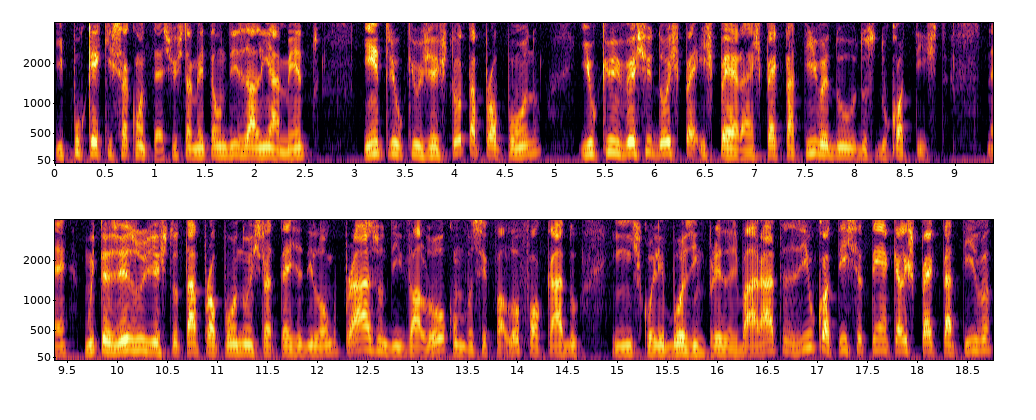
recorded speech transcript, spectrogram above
E por que, que isso acontece? Justamente é um desalinhamento entre o que o gestor está propondo e o que o investidor espera, a expectativa do, do, do cotista. Né? Muitas vezes o gestor está propondo uma estratégia de longo prazo, de valor, como você falou, focado em escolher boas empresas baratas, e o cotista tem aquela expectativa,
